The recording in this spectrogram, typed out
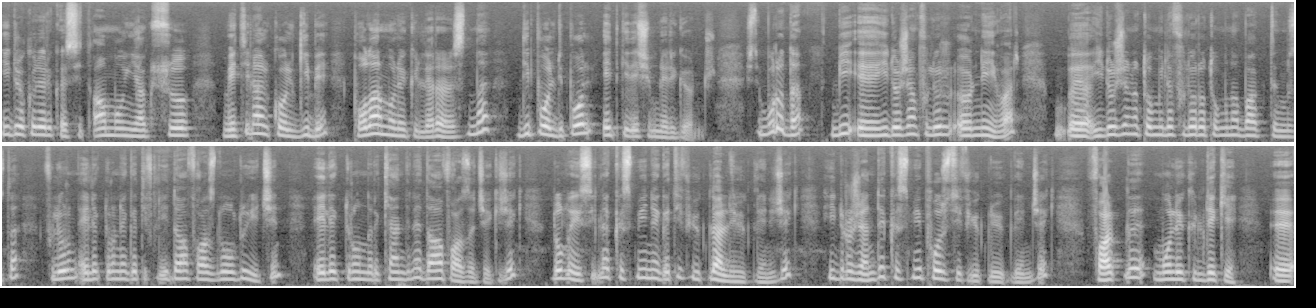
Hidroklorik asit, amonyak, su, metil alkol gibi polar moleküller arasında dipol dipol etkileşimleri görünür. İşte burada bir e, hidrojen florür örneği var. E, hidrojen atomuyla flor atomuna baktığımızda florun elektronegatifliği daha fazla olduğu için elektronları kendine daha fazla çekecek. Dolayısıyla kısmi negatif yüklerle yüklenecek. Hidrojen de kısmi pozitif yüklü yüklenecek. Farklı moleküldeki e,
